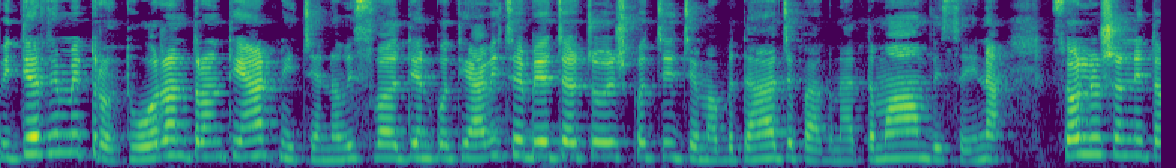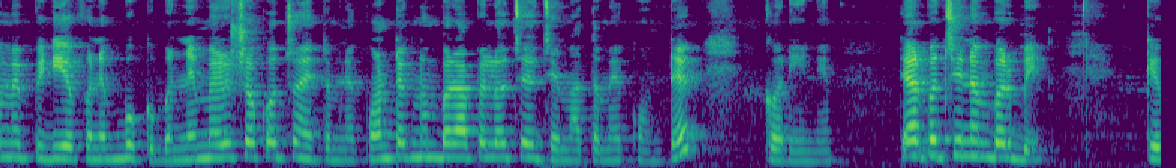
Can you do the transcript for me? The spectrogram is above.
વિદ્યાર્થી મિત્રો, ધોરણ ત્રણથી આઠ નીચે નવી સ્વ અધ્યયન પોથી આવી છે બે હજાર ચોવીસ પચીસ, જેમાં બધા જ ભાગના તમામ વિષયના સોલ્યુશનની તમે પીડીએફ અને બુક બંને મેળવી શકો છો. અહીં તમને કોન્ટેક નંબર આપેલો છે, જેમાં તમે કોન્ટેક કરીને. ત્યાર પછી નંબર બે. કે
